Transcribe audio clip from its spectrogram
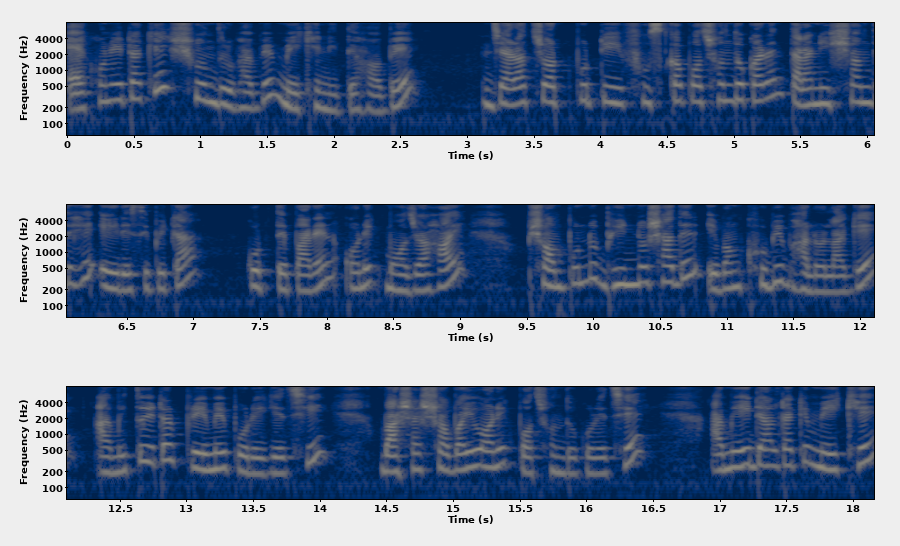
এখন এটাকে সুন্দরভাবে মেখে নিতে হবে। যারা চটপটি ফুচকা পছন্দ করেন, তারা নিঃসন্দেহে এই রেসিপিটা করতে পারেন, অনেক মজা হয়। সম্পূর্ণ ভিন্ন স্বাদের এবং খুবই ভালো লাগে। আমি তো এটার প্রেমে পড়ে গেছি। বাসার সবাইও অনেক পছন্দ করেছে। আমি এই ডালটাকে মেখে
